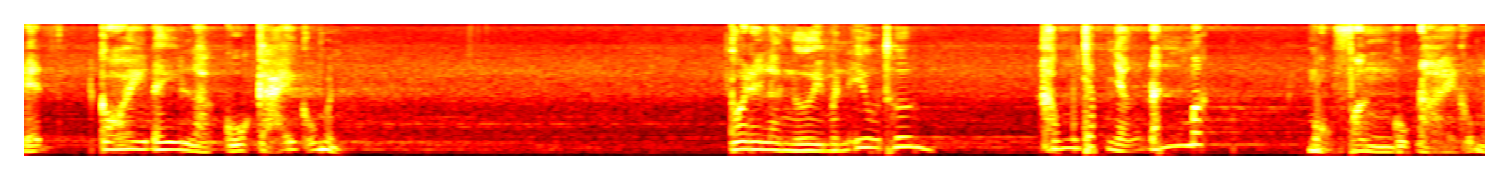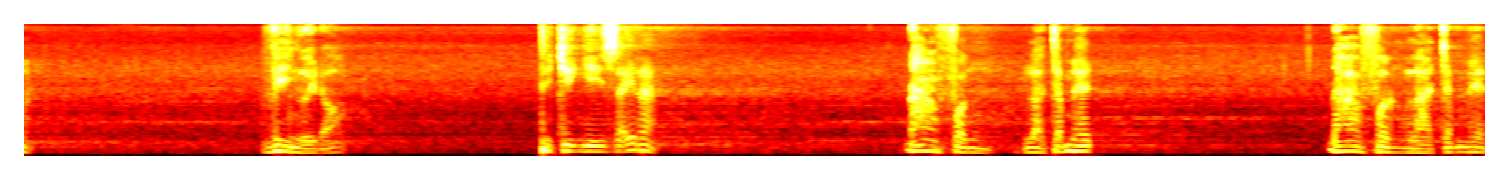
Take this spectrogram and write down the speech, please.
để coi đây là của cải của mình. Coi đây là người mình yêu thương, không chấp nhận đánh mất một phần cuộc đời của mình. Vì người đó thì chuyện gì xảy ra? Đa phần là chấm hết. Đa phần là chấm hết.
